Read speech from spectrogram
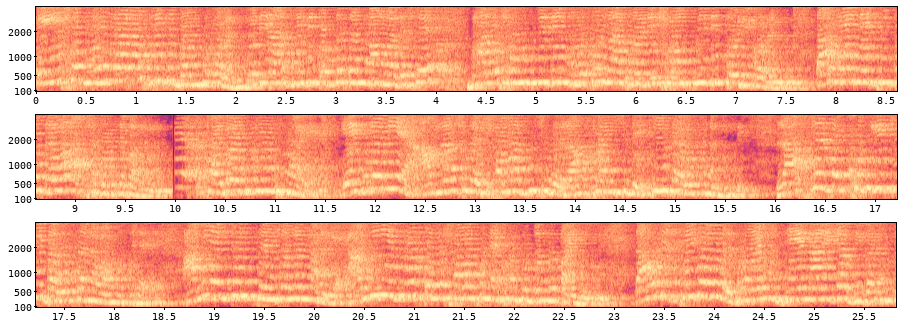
এইসব নোংরা রাজনীতি বন্ধ করেন। যদি রাজনীতি করতে চান বাংলাদেশে, ভালো সংস্কৃতি, নতুন রাজনৈতিক সংস্কৃতি তৈরি করেন। তাহলে নেতৃত্ব দেওয়ার আশা করতে পারেন। সাইবার বুলিং হয়। এগুলো নিয়ে আমরা আসলে সমাজ হিসেবে, রাষ্ট্র হিসেবে কি ব্যবস্থা নিচ্ছি? রাষ্ট্রের পক্ষ থেকে কি ব্যবস্থা নেওয়া হচ্ছে? আমি একজন সেন্ট্রালের নারী। আমি এগুলোর কোনো সমাধান এখন পর্যন্ত পাইনি। তাহলে কীভাবে ধরেন যে নারীটা বিবাহিত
